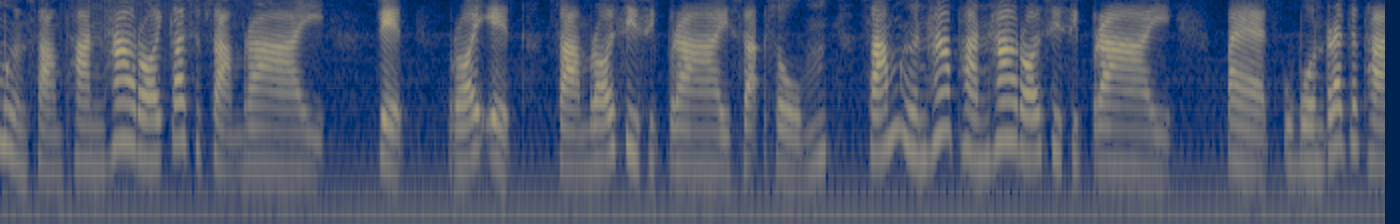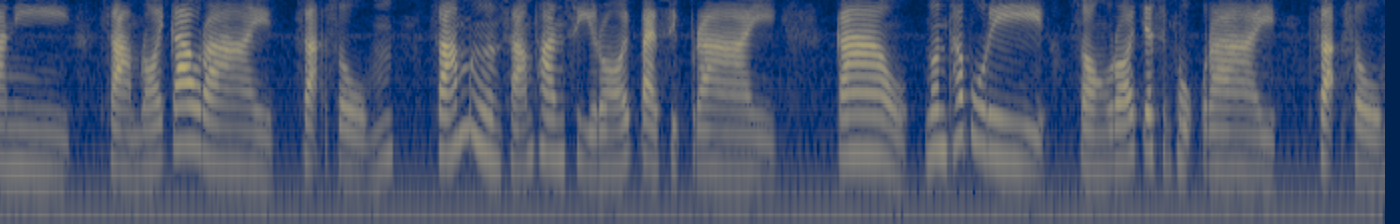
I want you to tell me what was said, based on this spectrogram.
93,593 ราย 7. ร้อยเอ็ด340 ราย สะสม 35,540 ราย 8. อุบลราชธานี 309 ราย สะสม 33,480 ราย 9. นนทบุรี 276 ราย สะสม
